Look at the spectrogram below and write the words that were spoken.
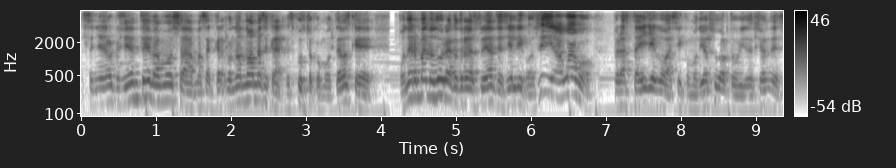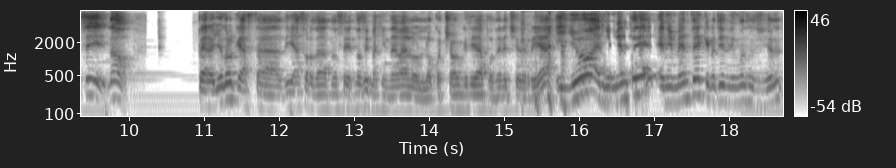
señor presidente, vamos a masacrar, no, no a masacrar, es justo como tenemos que poner mano dura contra los estudiantes. Y él dijo, sí, a huevo. Pero hasta ahí llegó, así como dio su autorización de, sí, no. Pero yo creo que hasta Díaz Ordaz no se, no se imaginaba lo locochón que se iba a poner Echeverría. y yo en mi mente, en mi mente, que no tiene ninguna asociación,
